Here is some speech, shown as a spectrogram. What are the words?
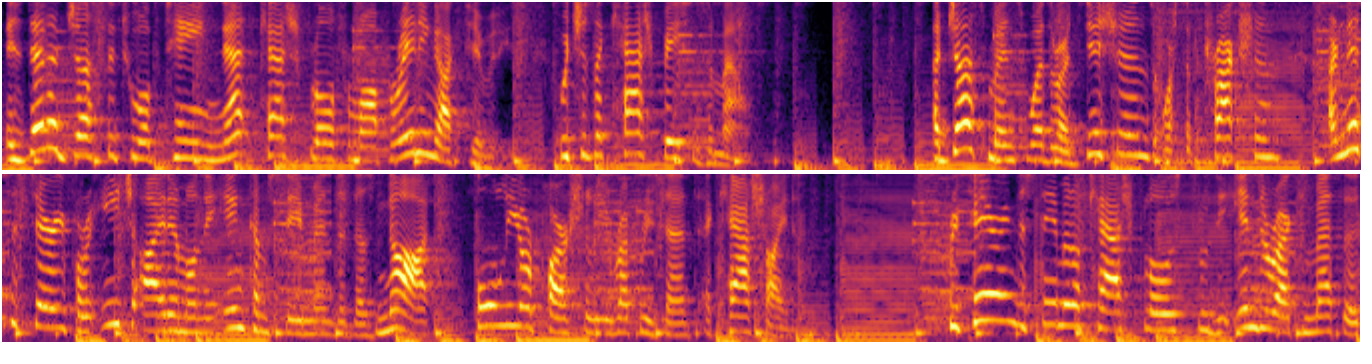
is then adjusted to obtain net cash flow from operating activities, which is a cash basis amount. Adjustments, whether additions or subtractions, are necessary for each item on the income statement that does not, wholly or partially, represent a cash item. Preparing the statement of cash flows through the indirect method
